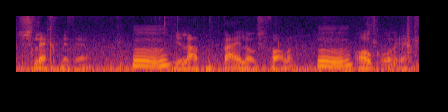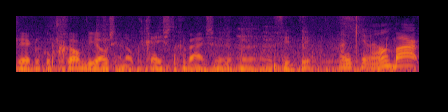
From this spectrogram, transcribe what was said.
slecht met hem. Mhm. Je laat hem pijloos vallen. Mhm. Ook echt werkelijk op grandioos en ook geestige wijze, eh, vind ik. dankjewel. Maar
